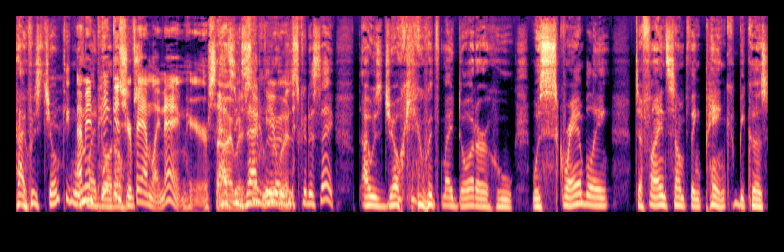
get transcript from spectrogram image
I, was joking with I mean, pink daughter is your family name here, so That's exactly what I was just going to say. I was joking with my daughter who was scrambling to find something pink because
